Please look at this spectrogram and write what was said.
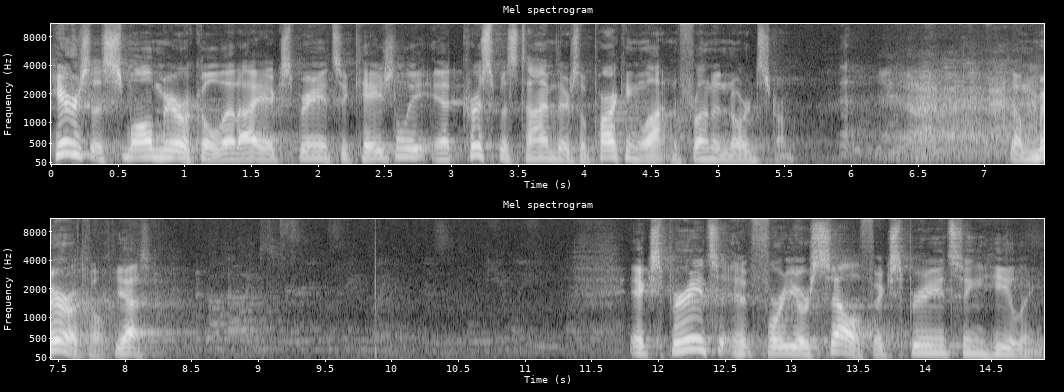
Here's a small miracle that I experience occasionally. At Christmas time, there's a parking lot in front of Nordstrom. a miracle, yes. Experience it for yourself, experiencing healing.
